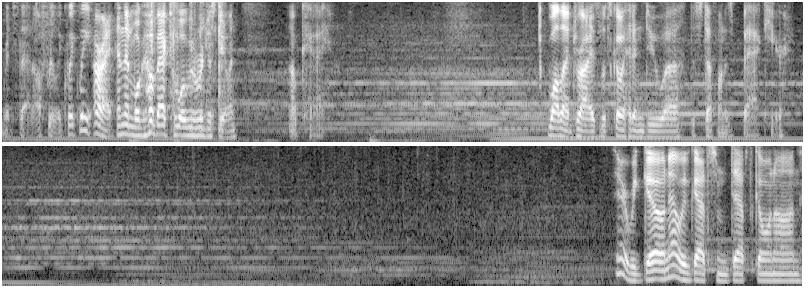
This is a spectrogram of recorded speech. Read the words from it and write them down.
rinse that off really quickly. All right, and then we'll go back to what we were just doing. Okay. While that dries, let's go ahead and do uh, the stuff on his back here. There we go. Now we've got some depth going on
